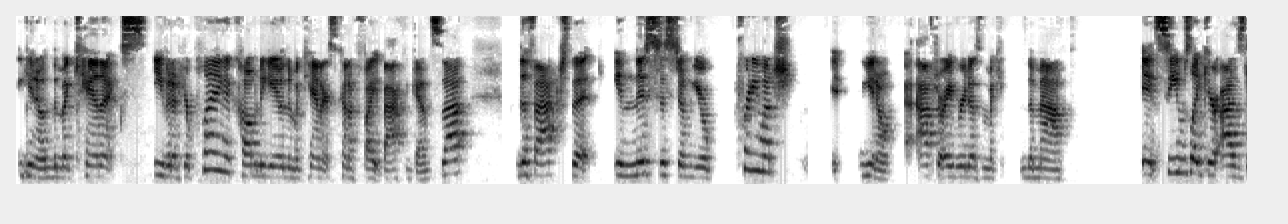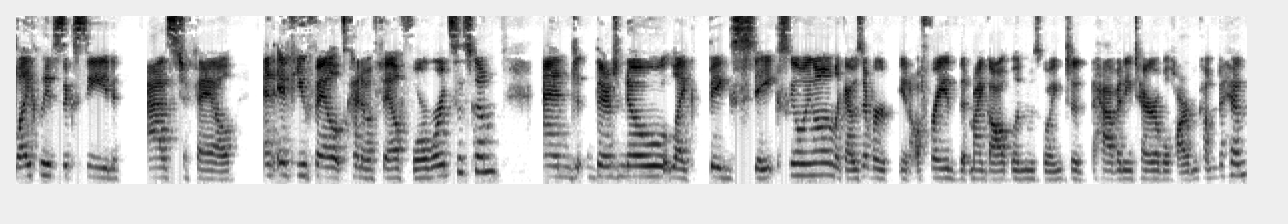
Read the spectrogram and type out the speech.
you know, the mechanics, even if you're playing a comedy game, the mechanics kind of fight back against that. The fact that in this system, you're pretty much, you know, after Avery does the, the math, it seems like you're as likely to succeed as to fail. And if you fail, it's kind of a fail forward system. And there's no like big stakes going on. Like I was never, you know, afraid that my goblin was going to have any terrible harm come to him.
